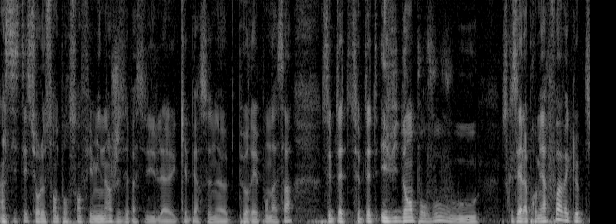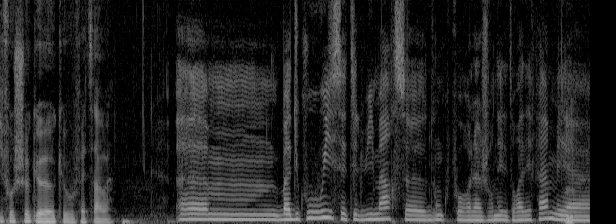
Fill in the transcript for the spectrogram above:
insister sur le 100% féminin? Je ne sais pas si la- quelle personne peut répondre à ça. C'est peut-être peut-être évident pour vous, vous- parce que c'est la première fois avec le petit faucheux que, que vous faites ça, ouais. Euh, bah, du coup, oui, c'était le 8 mars, euh, donc pour la journée des droits des femmes, mais euh,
